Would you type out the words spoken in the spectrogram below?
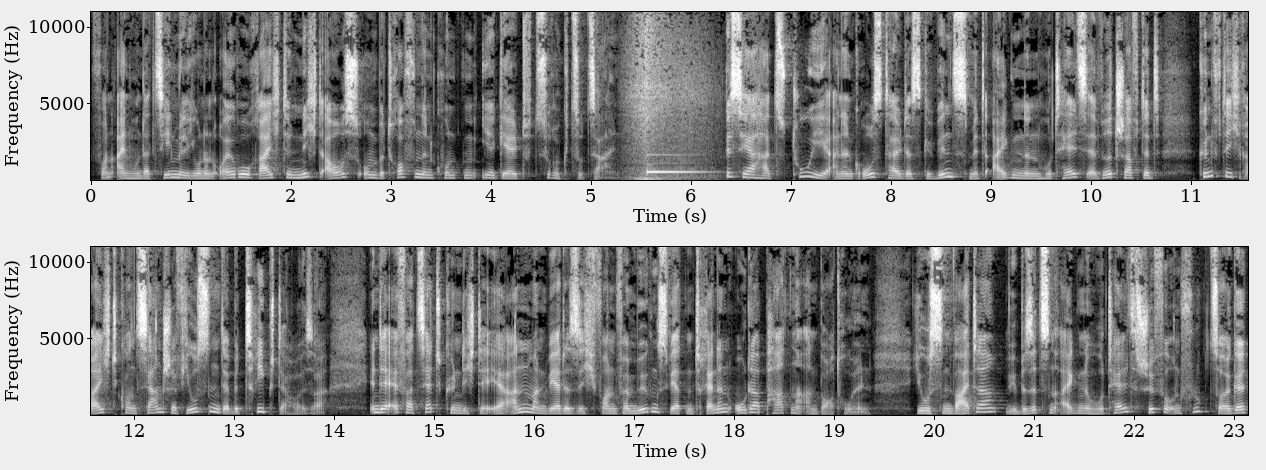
von 110 Millionen Euro reichte nicht aus, um betroffenen Kunden ihr Geld zurückzuzahlen. Bisher hat TUI einen Großteil des Gewinns mit eigenen Hotels erwirtschaftet. Künftig reicht Konzernchef Jussen der Betrieb der Häuser. In der FAZ kündigte er an, man werde sich von Vermögenswerten trennen oder Partner an Bord holen. Jussen weiter, wir besitzen eigene Hotels, Schiffe und Flugzeuge,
